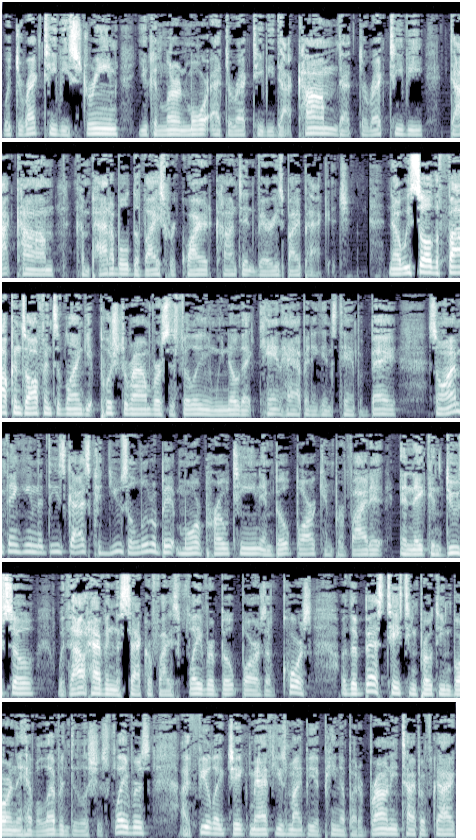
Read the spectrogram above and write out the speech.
with DirecTV Stream. You can learn more at directv.com. That's directv.com. Compatible device required content varies by package. Now, we saw the Falcons' offensive line get pushed around versus Philly, and we know that can't happen against Tampa Bay. So I'm thinking that these guys could use a little bit more protein, and Built Bar can provide it, and they can do so without having to sacrifice flavor. Built Bars, of course, are the best tasting protein bar, and they have 11 delicious flavors. I feel like Jake Matthews might be a peanut butter brownie type of guy.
